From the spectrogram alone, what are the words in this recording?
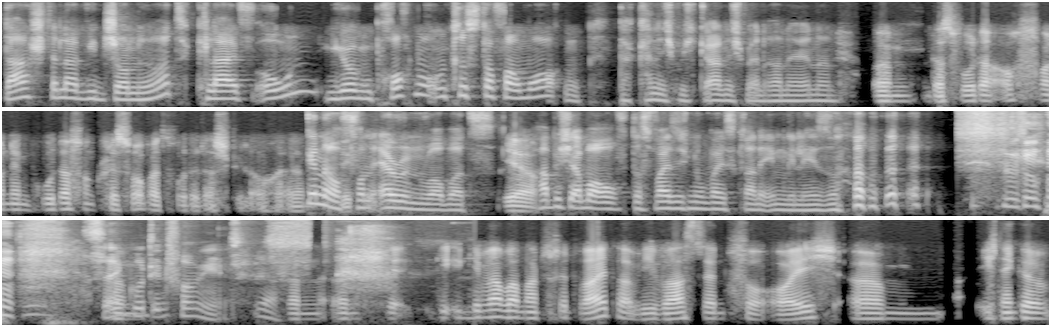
Darsteller wie John Hurt, Clive Owen, Jürgen Prochnow und Christopher Walken. Da kann ich mich gar nicht mehr dran erinnern. Ähm, das wurde auch von dem Bruder von Chris Roberts wurde das Spiel auch ähm, Genau, von entwickelt. Aaron Roberts. Ja. Habe ich aber auch, das weiß ich nur, weil ich es gerade eben gelesen habe. Sehr Ähm, gut informiert. ja. Dann ähm, ge ge- gehen wir aber mal einen Schritt weiter. Wie war es denn für euch? Ähm, ich denke,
